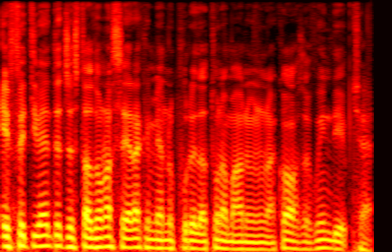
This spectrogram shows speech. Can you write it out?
effettivamente c'è stata una sera che mi hanno pure dato una mano in una cosa. Quindi Cioè,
